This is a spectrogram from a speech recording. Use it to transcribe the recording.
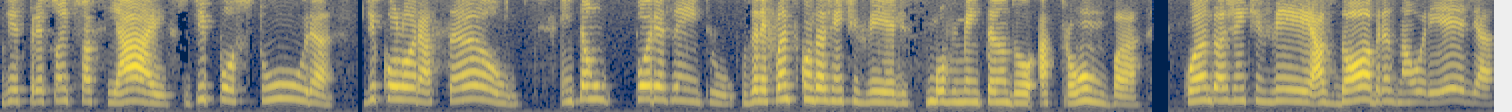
de expressões faciais, de postura, de coloração. Então, por exemplo, os elefantes, quando a gente vê eles movimentando a tromba, quando a gente vê as dobras na orelha,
